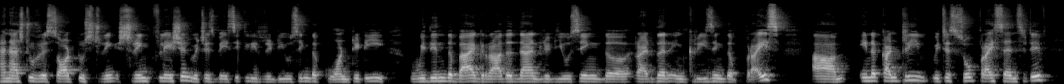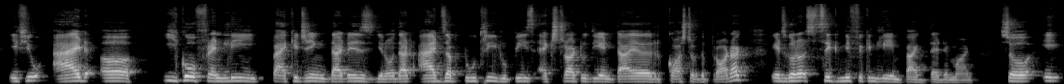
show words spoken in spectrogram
and has to resort to shrink- shrinkflation, which is basically reducing the quantity within the bag rather than reducing the rather than increasing the price um, in a country which is so price sensitive if you add a eco-friendly packaging that is you know that adds up 2 3 rupees extra to the entire cost of the product it's going to significantly impact their demand. So it,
